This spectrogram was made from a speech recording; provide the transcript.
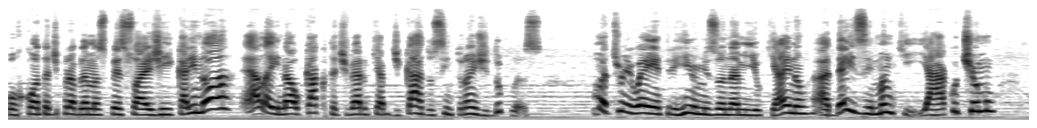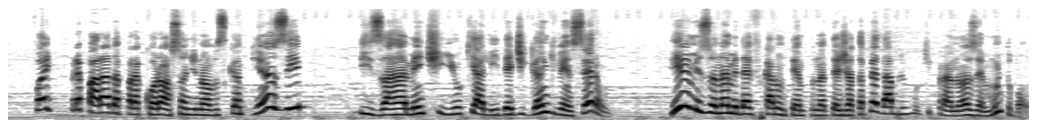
Por conta de problemas pessoais de Hikari Noa, ela e Naokakuta tiveram que abdicar dos cinturões de duplas. Uma three-way entre Ryu Mizunami e Yuki Aino, a Daisy Monkey e a Hakuchumu foi preparada para a coroação de novas campeãs e, bizarramente, Yuki e a líder de gangue venceram. Ryu Mizunami deve ficar um tempo na TJPW, o que para nós é muito bom.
